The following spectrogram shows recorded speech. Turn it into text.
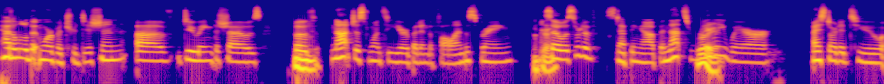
Had a little bit more of a tradition of doing the shows, both Mhm. not just once a year, but in the fall and the spring. Okay. So it was sort of stepping up. And that's Right. really where I started to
